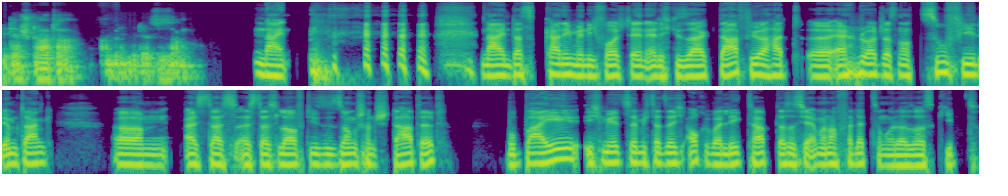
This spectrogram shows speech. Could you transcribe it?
wird der Starter am Ende der Saison. Nein. Nein, das kann ich mir nicht vorstellen, ehrlich gesagt. Dafür hat äh, Aaron Rodgers noch zu viel im Tank, ähm, als, das, als das Love die Saison schon startet. Wobei ich mir jetzt nämlich tatsächlich auch überlegt habe, dass es ja immer noch Verletzungen oder sowas gibt.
